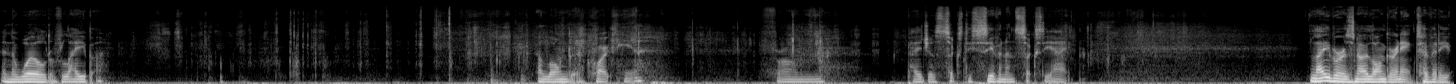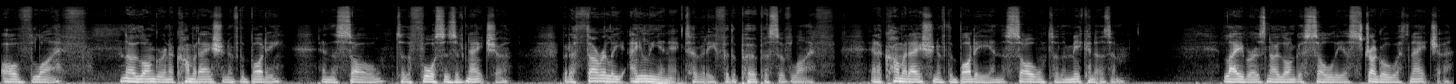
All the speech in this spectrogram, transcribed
in the world of labour. A longer quote here from pages 67 and 68. Labour is no longer an activity of life, no longer an accommodation of the body and the soul to the forces of nature, but a thoroughly alien activity for the purpose of life, an accommodation of the body and the soul to the mechanism. Labour is no longer solely a struggle with nature,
